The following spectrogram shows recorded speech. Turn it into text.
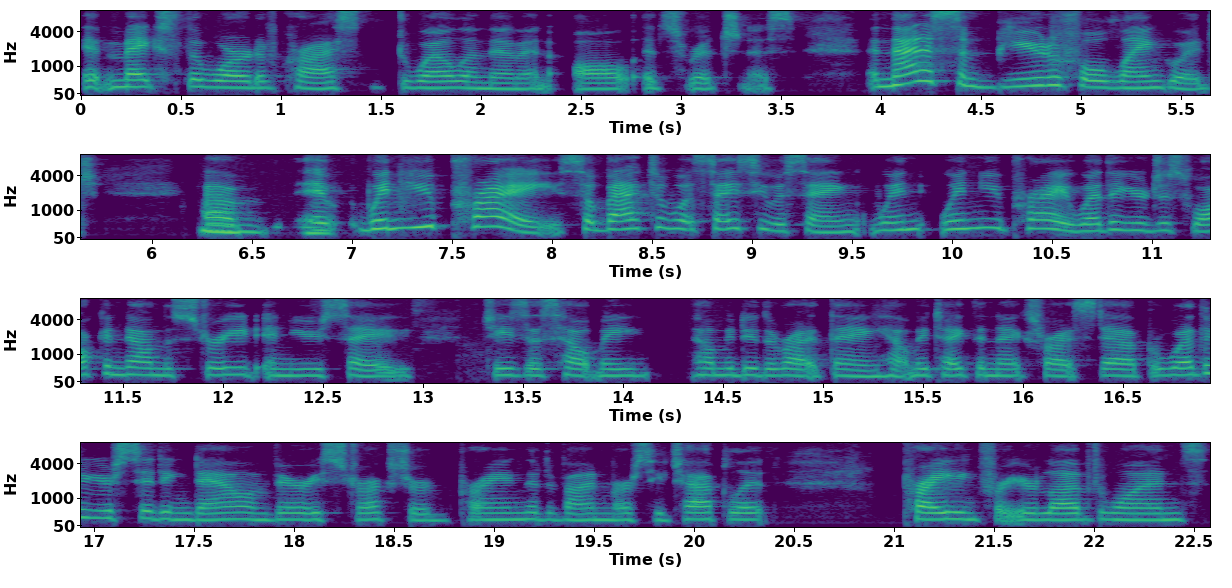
It makes the word of Christ dwell in them in all its richness. And that is some beautiful language. Um, it, when you pray, so back to what Stacy was saying, when when you pray, whether you're just walking down the street and you say, Jesus, help me, help me do the right thing, help me take the next right step, or whether you're sitting down very structured, praying the Divine Mercy Chaplet, praying for your loved ones,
